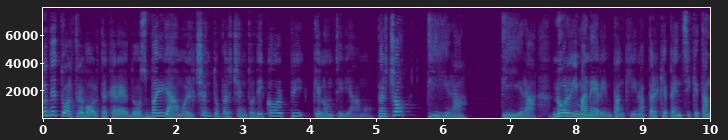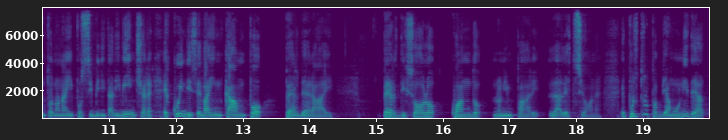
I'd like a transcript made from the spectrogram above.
L'ho detto altre volte, credo, sbagliamo il 100% dei colpi che non tiriamo. Perciò tira, tira, non rimanere in panchina perché pensi che tanto non hai possibilità di vincere e quindi se vai in campo perderai. Perdi solo quando non impari la lezione. E purtroppo abbiamo un'idea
